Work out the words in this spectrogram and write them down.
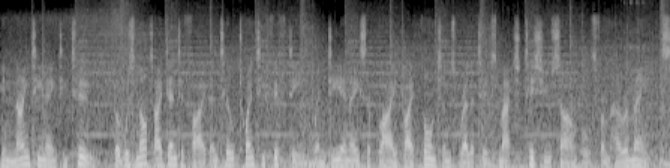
in 1982, but was not identified until 2015 when DNA supplied by Thornton's relatives matched tissue samples from her remains.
